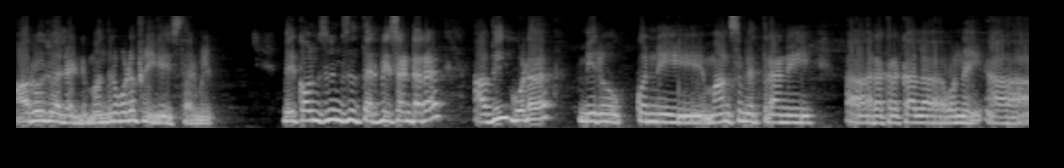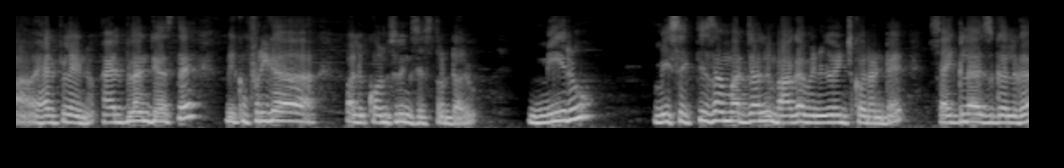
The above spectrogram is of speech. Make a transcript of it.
ఆ రోజు వెళ్ళండి మందులు కూడా ఫ్రీగా ఇస్తారు మీకు. మీరు కౌన్సిలింగ్స్ థెరపీస్ అంటారా? అవి కూడా మీరు కొన్ని మానసమిత్ర అని రకరకాల ఉన్నాయి. హెల్ప్ లైన్ హెల్ప్ లైన్ చేస్తే మీకు ఫ్రీగా వాళ్ళు కౌన్సిలింగ్స్ ఇస్తుంటారు. మీరు మీ శక్తి సామర్థ్యాలను బాగా వినియోగించుకోవాలంటే సైకలాజికల్గా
